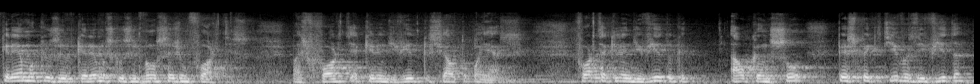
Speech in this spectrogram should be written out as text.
Queremos que os, queremos que os irmãos sejam fortes, mas forte é aquele indivíduo que se autoconhece. Forte é aquele indivíduo que alcançou perspectivas de vida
